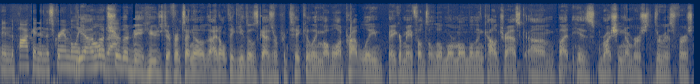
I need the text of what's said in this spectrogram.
in the pocket and the scrambling. Yeah, I'm not sure there'd be a huge difference. I know I don't think either of those guys are particularly mobile. I probably Baker Mayfield's a little more mobile than Kyle Trask, um, but his rushing numbers through his first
